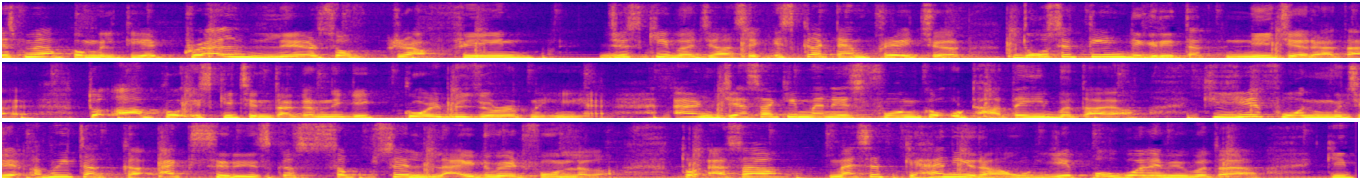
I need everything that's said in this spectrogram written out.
इसमें आपको मिलती है 12 लेयर्स ऑफ़ ग्राफीन जिसकी वजह से इसका टेम्परेचर दो से तीन डिग्री तक नीचे रहता है। तो आपको इसकी चिंता करने की कोई भी ज़रूरत नहीं है। एंड जैसा कि मैंने इस फ़ोन को उठाते ही बताया कि ये फ़ोन मुझे अभी तक का एक्स सीरीज़ का सबसे लाइट वेट फ़ोन लगा। तो ऐसा मैं सिर्फ़ कह नहीं रहा हूँ, ये पोगो ने भी बताया कि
